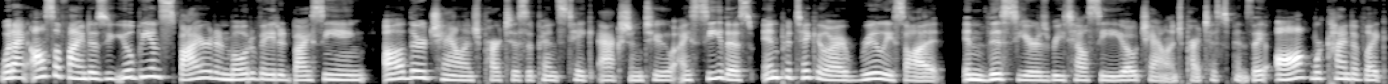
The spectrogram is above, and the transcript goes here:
what I also find is you'll be inspired and motivated by seeing other challenge participants take action too. I see this in particular, I really saw it in this year's Retail CEO Challenge participants. They all were kind of like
